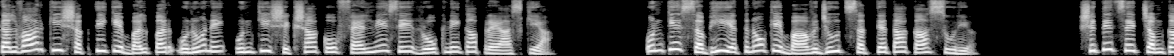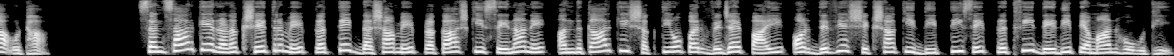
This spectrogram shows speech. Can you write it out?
तलवार की शक्ति के बल पर उन्होंने उनकी शिक्षा को फैलने से रोकने का प्रयास किया। उनके सभी यत्नों के बावजूद सत्यता का सूर्य क्षितिज से चमका उठा। संसार के रणक्षेत्र में प्रत्येक दशा में प्रकाश की सेना ने अंधकार की शक्तियों पर विजय पाई और दिव्य शिक्षा की दीप्ति से पृथ्वी देदीप्यमान हो उठी।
